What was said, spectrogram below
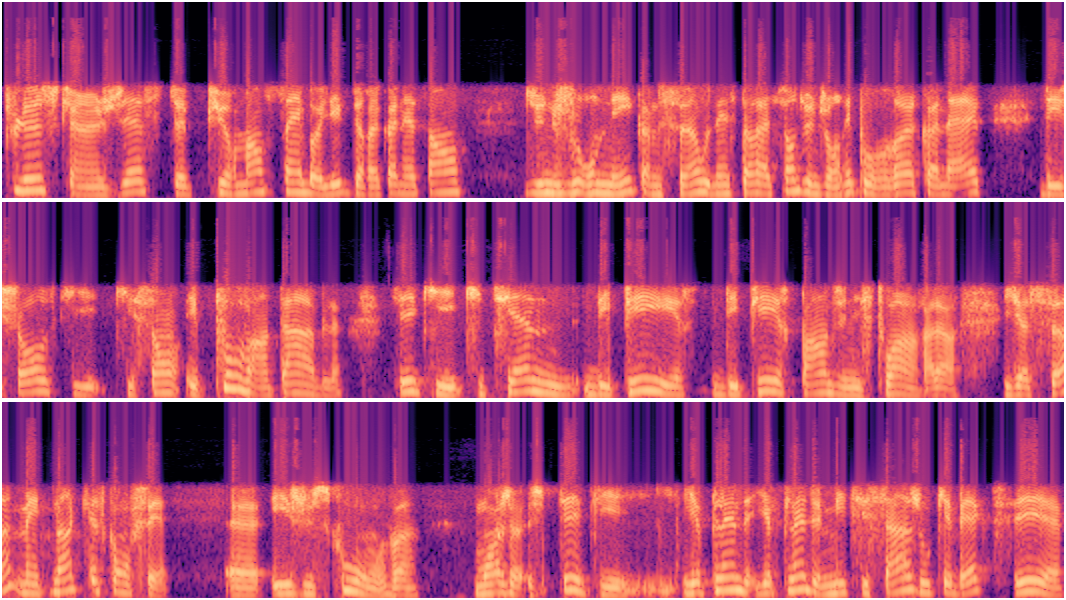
plus qu'un geste purement symbolique de reconnaissance d'une journée comme ça ou d'instauration d'une journée pour reconnaître des choses qui, qui sont épouvantables, tu sais, qui, qui tiennent des pires, des pires pans d'une histoire. Alors, il y a ça. Maintenant, qu'est-ce qu'on fait? Euh, et jusqu'où on va? Moi, je, tu sais, puis il y a plein de, il y a plein de métissage au Québec, tu sais.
